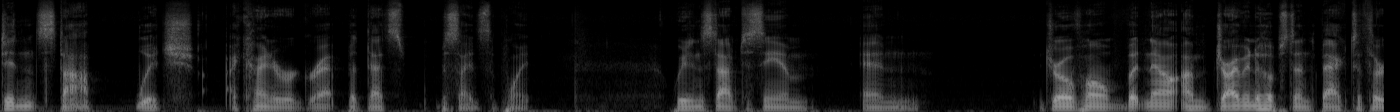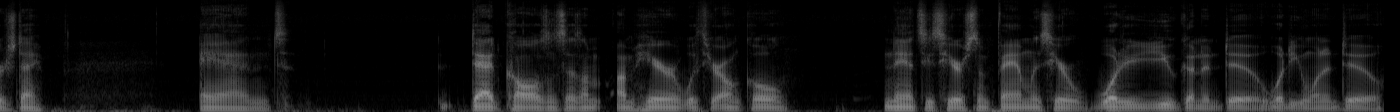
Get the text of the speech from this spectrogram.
didn't stop, which I kind of regret, but that's besides the point. We didn't stop to see him and drove home, but now I'm driving to Hoopeston back to Thursday. And dad calls and says I'm I'm here with your uncle Nancy's here, some families here. What are you to do? What do you want to do?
